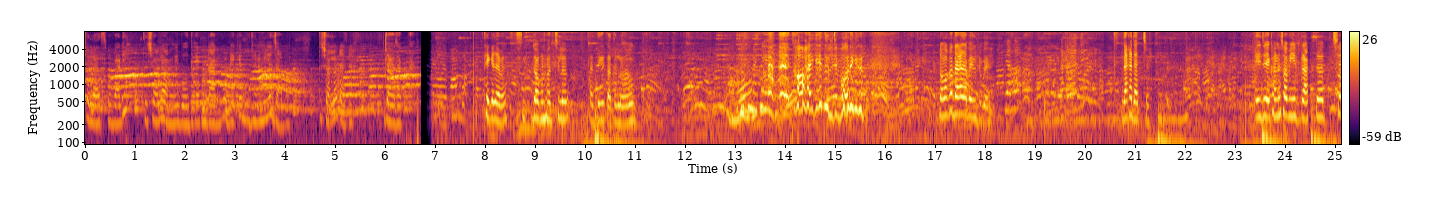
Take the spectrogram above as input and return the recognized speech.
চলে আসব বাড়ি। তো চলো, আমি বৌদিকে এখন ডাকবো, ডেকে দুজনে মিলে যাব। তো চলো, টাটা। যাওয়া যাক। থেকে যাবে। যখন হচ্ছিল তার দিকে কত লোক। সবাইকেই তুলছে বৌদিকে তোমাকেও দেখা যাবে ইউটিউবে। দেখা যাচ্ছে। এই যে এখানে সব ইট রাখতে হচ্ছে।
